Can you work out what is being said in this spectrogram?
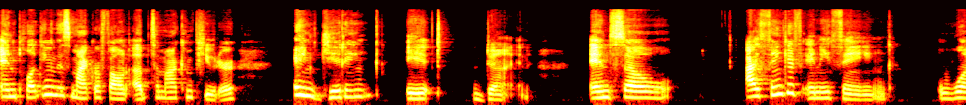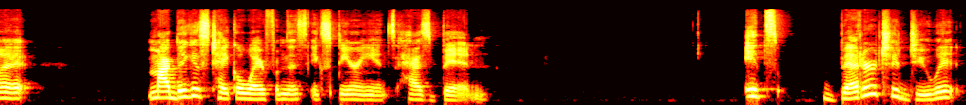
and plugging this microphone up to my computer and getting it done. And so I think, if anything, what my biggest takeaway from this experience has been it's better to do it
